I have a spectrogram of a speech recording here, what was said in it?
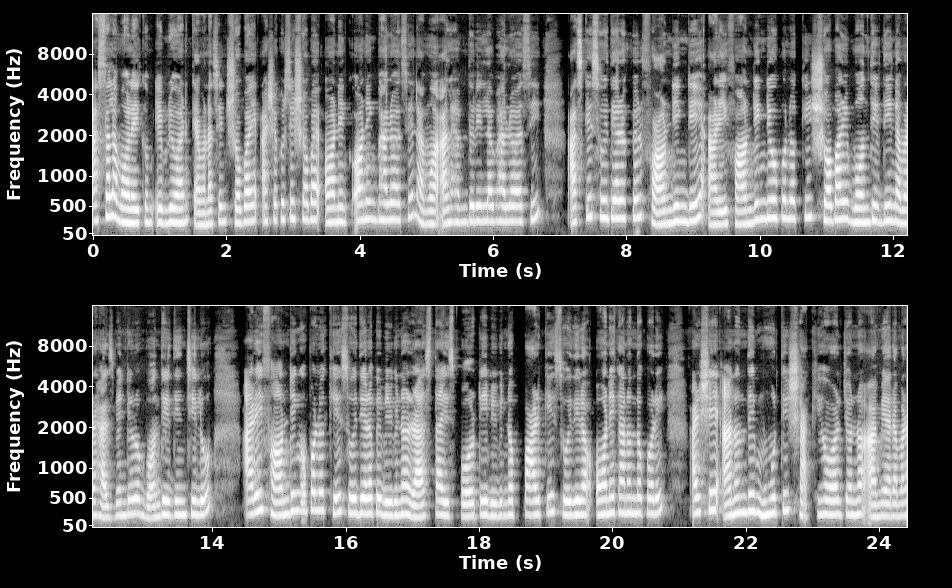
আসসালামু আলাইকুম এভরিওয়ান, কেমন আছেন সবাই? আশা করছি সবাই অনেক অনেক ভালো আছেন। আমিও আলহামদুলিল্লাহ ভালো আছি। আজকে সৌদি আরবের ফাউন্ডিং ডে আর এই ফাউন্ডিং ডে উপলক্ষে সবারই বন্ধের দিন। আমার হাজব্যান্ডেরও বন্ধের দিন ছিল। আর এই ফাউন্ডিং উপলক্ষে সৌদি আরবে বিভিন্ন রাস্তা, স্পটে, বিভিন্ন পার্কে সৌদিরা অনেক আনন্দ করে। আর সেই আনন্দে মুহূর্তের সাক্ষী হওয়ার জন্য আমি আর আমার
